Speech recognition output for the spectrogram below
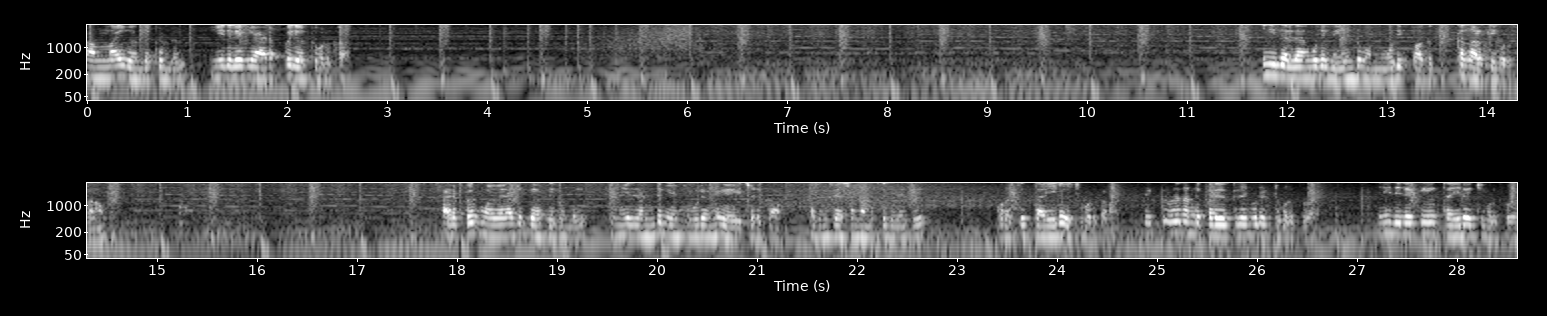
നന്നായി വെന്തിട്ടുണ്ട്. ഇനി ഇതിലേക്ക് അരപ്പ് ചേർത്ത് കൊടുക്കാം. ഇനി ഇതെല്ലാം കൂടി വീണ്ടും ഒന്നുകൂടി പതുക്കെ നടത്തി കൊടുക്കണം. അരപ്പ് മുഴുവനായിട്ട് ചേർത്തിട്ടുണ്ട്. ഇനി രണ്ട് മിനിറ്റ് കൂടി ഒന്ന് വേവിച്ചെടുക്കാം. അതിനുശേഷം നമുക്ക് ഇതിലേക്ക് കുറച്ച് തൈര് വെച്ച് കൊടുക്കണം. ഇതിലേക്ക് ഒരു രണ്ട് കറിവേപ്പിലയും കൂടി ഇട്ട് കൊടുക്കുക. ഇനി ഇതിലേക്ക് തൈര് വെച്ച് കൊടുക്കുക.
